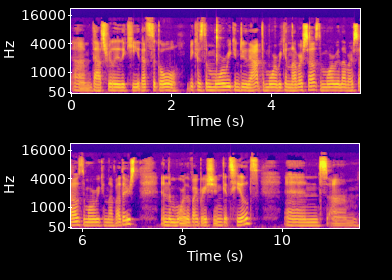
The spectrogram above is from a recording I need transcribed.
um, that's really the key. That's the goal. Because the more we can do that, the more we can love ourselves. The more we love ourselves, the more we can love others, and the more the vibration gets healed, and um,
